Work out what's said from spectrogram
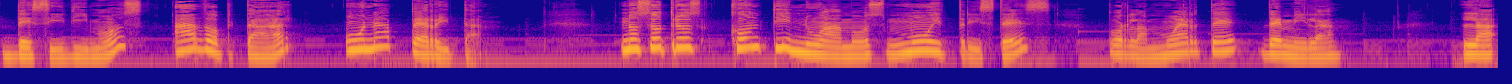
decidimos adoptar una perrita. Nosotros continuamos muy tristes por la muerte de Mila. La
